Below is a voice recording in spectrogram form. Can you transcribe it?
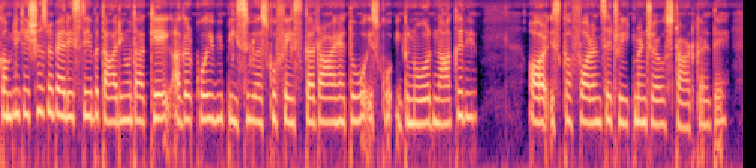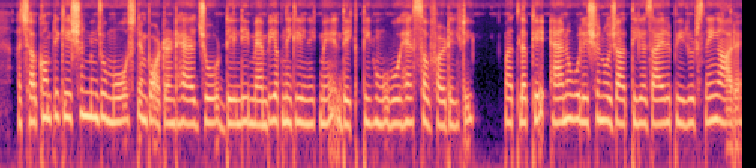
कॉम्प्लिकेशंस मैं पहले इसलिए बता रही हूँ ताकि अगर कोई भी पी सी को फेस कर रहा है तो वो इसको इग्नोर ना करे और इसका फ़ौरन से ट्रीटमेंट जो है, वो स्टार्ट कर दे। अच्छा कॉम्प्लिकेशन में जो मोस्ट इंपॉर्टेंट है, जो डेली मैं भी अपनी क्लिनिक में देखती हूँ, वो है सब फर्टिलिटी मतलब कि एन ओवुलेशन हो जाती है, ज़ाहिर पीरियड्स नहीं आ रहे।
